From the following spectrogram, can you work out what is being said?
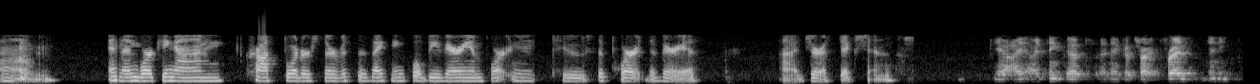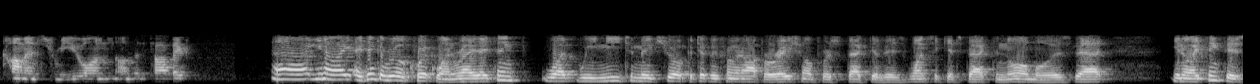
um, and then working on cross-border services. I think will be very important to support the various uh, jurisdictions. Yeah, I, I, think that's I think that's right. Fred, any comments from you on on this topic? Uh, you know, I, I think a real quick one, right? I think what we need to make sure, particularly from an operational perspective, is once it gets back to normal, is that you know I think there's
